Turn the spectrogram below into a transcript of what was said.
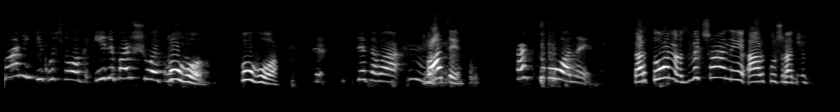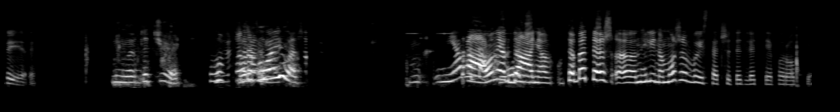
Маленький кусок или большой кусок Кого? Кого? этого Вати? картоны? Картон, звичайний аркуш А4. Ну, це чого? Звичайний. у вас? У меня вот А, он як. Даня. В тебе теж, е, Ангеліна, може вистачити для цієї поробки.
